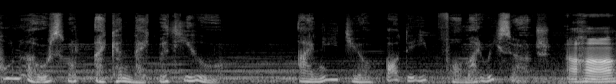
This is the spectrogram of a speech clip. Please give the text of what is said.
Who knows what I can make with you? I need your body for my research. Uh huh.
